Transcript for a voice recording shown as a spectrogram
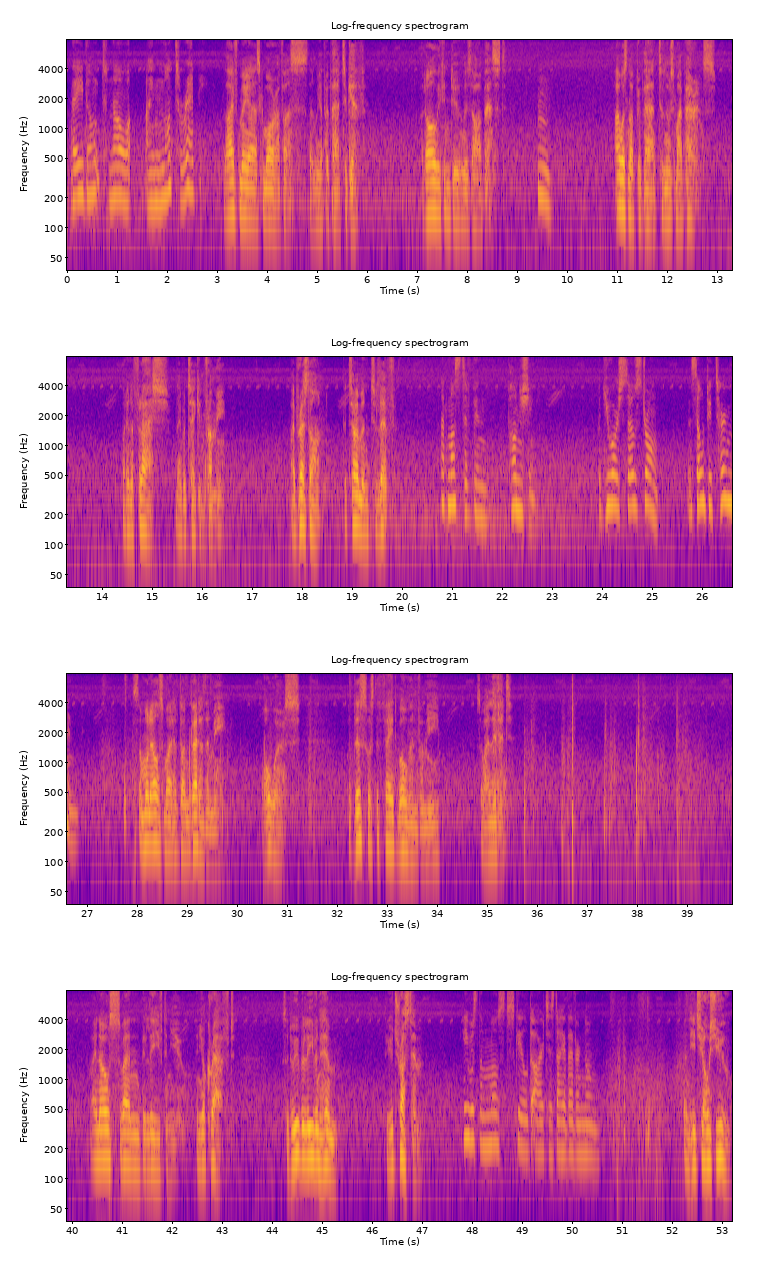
They don't know I'm not ready. Life may ask more of us than we are prepared to give. But all we can do is our best. Hmm. I was not prepared to lose my parents. But in a flash, they were taken from me. I pressed on, determined to live. That must have been punishing. But you are so strong and so determined. Someone else might have done better than me. Or worse. But this was the fate woven for me, so I live it. I know Sven believed in you, in your craft. So do you believe in him? Do you trust him? He was the most skilled artist I have ever known. And he chose you.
